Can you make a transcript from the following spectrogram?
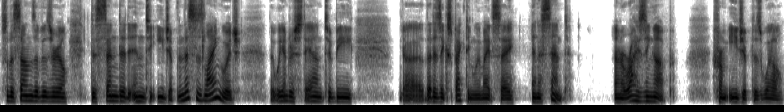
So the sons of Israel descended into Egypt. And this is language that we understand to be, uh, that is expecting, we might say, an ascent and a rising up from Egypt as well.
